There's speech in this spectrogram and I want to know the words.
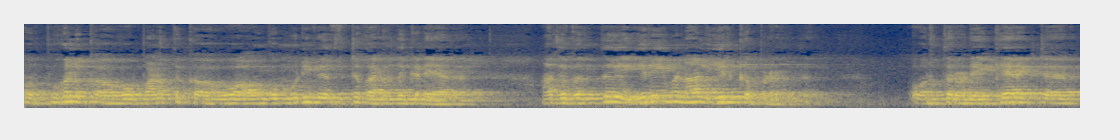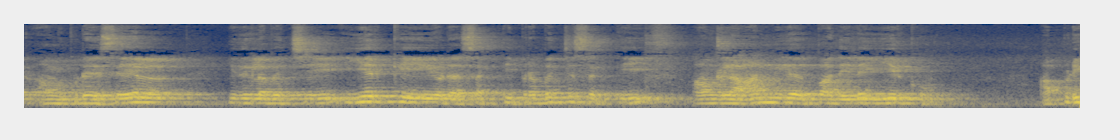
ஒரு புகழுக்காகவோ பணத்துக்காகவோ அவங்க முடிவெடுத்துட்டு வர்றது கிடையாது. அது வந்து இறைவனால் ஈர்க்கப்படுறது. ஒருத்தருடைய கேரக்டர் அவங்களுடைய செயல் இதுகளை வச்சு இயற்கையோட சக்தி பிரபஞ்ச சக்தி அவங்கள ஆன்மீக பாதையில ஈர்க்கும். அப்படி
